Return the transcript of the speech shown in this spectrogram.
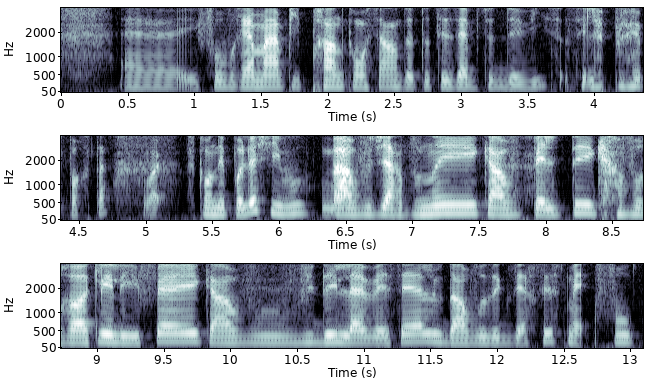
Euh, il faut vraiment puis prendre conscience de toutes ces habitudes de vie. Ça, c'est le plus important. Parce qu'on n'est pas là chez vous. Quand vous jardinez, quand vous pelletez, quand vous raclez les feuilles, quand vous videz la vaisselle ou dans vos exercices, mais il faut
